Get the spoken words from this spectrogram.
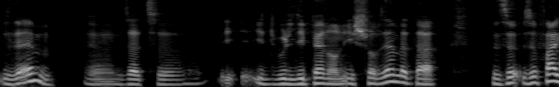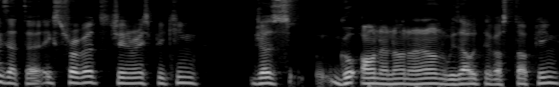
them. Uh, that uh, it, will depend on each of them, but uh, the the fact that uh, extroverts, generally speaking, just go on and on and on without ever stopping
